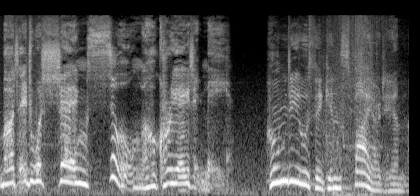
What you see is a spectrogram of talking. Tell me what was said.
But it was Shang Tsung who created me. Whom do you think inspired him?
